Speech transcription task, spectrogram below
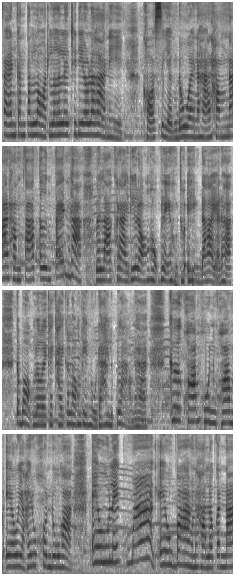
ฟนๆกันตลอดเลยเลยทีเดียวละค่ะนี่ ขอเสียงด้วยนะคะทำหน้าทำตาตื่นเต้นค่ะ เวลาใครที่ร้องของเพลงของตัวเองได้อะนะคะแต่บอกเลยใครๆก็ร้องเพลงหนูได้หรือเปล่านะคะคือความหุ่นความเอวอยากให้ทุกคนดูค่ะ เอวเล็กมากเอวบางนะคะ แล้วก็น่า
